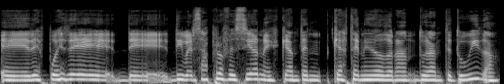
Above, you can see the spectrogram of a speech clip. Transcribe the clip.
después de, de, diversas profesiones que, han que has tenido durante, tu vida?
